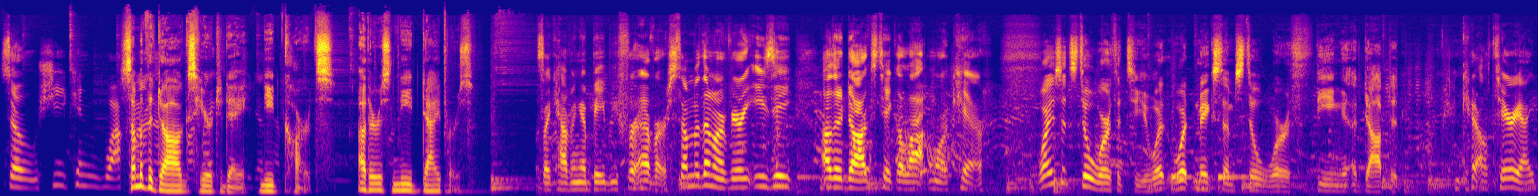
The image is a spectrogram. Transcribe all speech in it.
So she can walk. Some of the dogs here today need carts, others need diapers. It's like having a baby forever. Some of them are very easy, other dogs take a lot more care. Why is it still worth it to you? What, what makes them still worth being adopted? Get all teary eyed.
